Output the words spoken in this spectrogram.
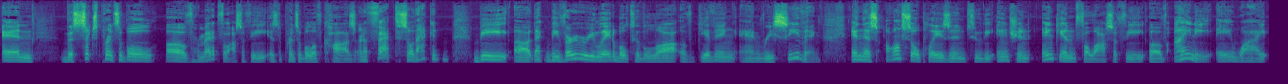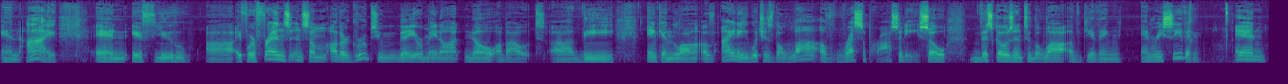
And the sixth principle of Hermetic philosophy is the principle of cause and effect. So that could be uh, that could be very relatable to the law of giving and receiving. And this also plays into the ancient Incan philosophy of Ayni, A Y N I. And if you uh, if we're friends in some other groups, you may or may not know about uh, the Incan law of Ayni, which is the law of reciprocity. So this goes into the law of giving and receiving. And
